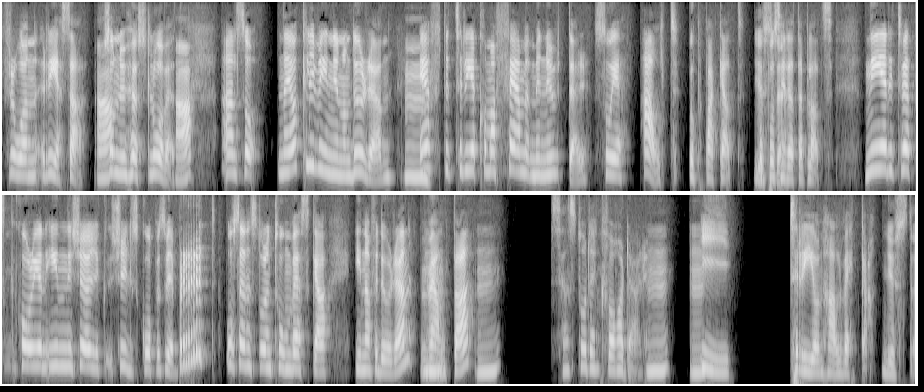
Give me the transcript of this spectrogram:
från resa, Ja. som nu höstlovet. Ja. Alltså, när jag kliver in genom dörren, Mm. efter 3,5 minuter så är allt upppackat Just och på sin det. rätta plats. Ner i tvättkorgen, in i kyl, kylskåpet och så vidare. Brrrt! och sen står en tom väska innanför dörren. Vänta. Mm. Sen står den kvar där Mm. Mm. i tre och en halv vecka. Just det.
